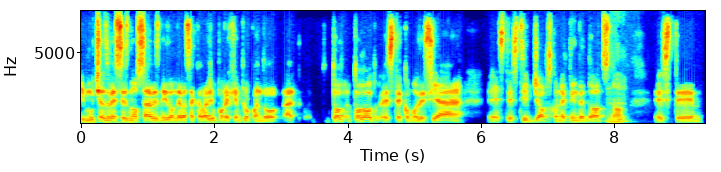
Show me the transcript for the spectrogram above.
y muchas veces no sabes ni dónde vas a acabar. Yo, por ejemplo, cuando ah, todo, todo, este, como decía este Steve Jobs, connecting the dots, ¿no? Este,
